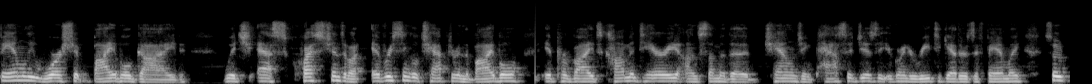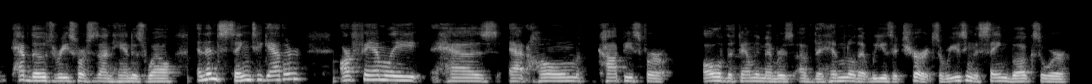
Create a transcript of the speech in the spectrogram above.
Family Worship Bible Guide, which asks questions about every single chapter in the Bible. It provides commentary on some of the challenging passages that you're going to read together as a family. So have those resources on hand as well. And then sing together. Our family has at home copies for all of the family members of the hymnal that we use at church. So we're using the same book, so we're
